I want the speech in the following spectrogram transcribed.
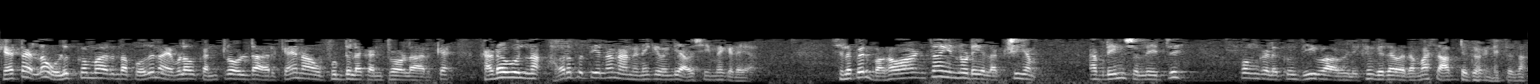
கேட்டா எல்லாம் ஒழுக்கமா இருந்த போது நான் எவ்வளவு கண்ட்ரோல்டா இருக்கேன். நான் ஃபுட்டுல கண்ட்ரோலா இருக்கேன். கடவுள்னா அவரை பத்தி எல்லாம் நான் நினைக்க வேண்டிய அவசியமே கிடையாது. சில பேர் பகவான் தான் என்னுடைய லட்சியம் அப்படின்னு சொல்லிட்டு பொங்கலுக்கும் தீபாவளிக்கும் விதவிதமா சாப்பிட்டுக்க வேண்டியதுதான்.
